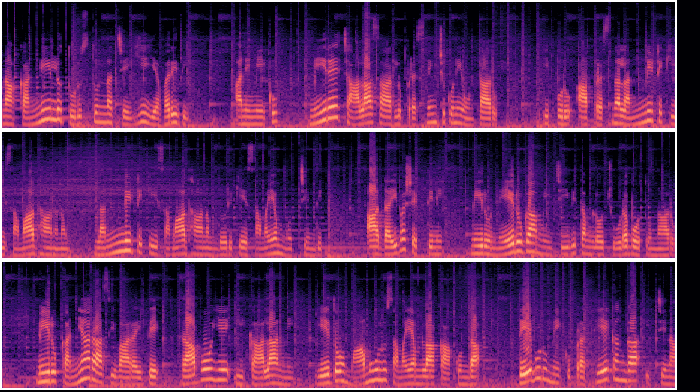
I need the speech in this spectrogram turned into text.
నా కన్నీళ్ళు తుడుస్తున్న చెయ్యి ఎవరిది? అని మీకు మీరే చాలాసార్లు ప్రశ్నించుకుని ఉంటారు. ఇప్పుడు ఆ ప్రశ్నలన్నిటికీ సమాధానం లన్నిటికీ సమాధానం దొరికే సమయం వచ్చింది. ఆ దైవశక్తిని మీరు నేరుగా మీ జీవితంలో చూడబోతున్నారు. మీరు కన్యా రాశి వారైతే రాబోయే ఈ కాలాన్ని ఏదో మామూలు సమయంలా కాకుండా దేవుడు మీకు ప్రత్యేకంగా ఇచ్చిన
